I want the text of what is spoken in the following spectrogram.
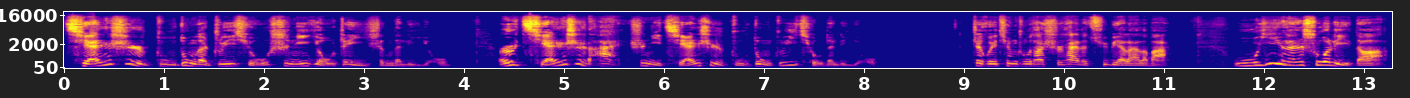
前世主动的追求，是你有这一生的理由；而前世的爱，是你前世主动追求的理由。这回听出它时态的区别来了吧？五因缘说里的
